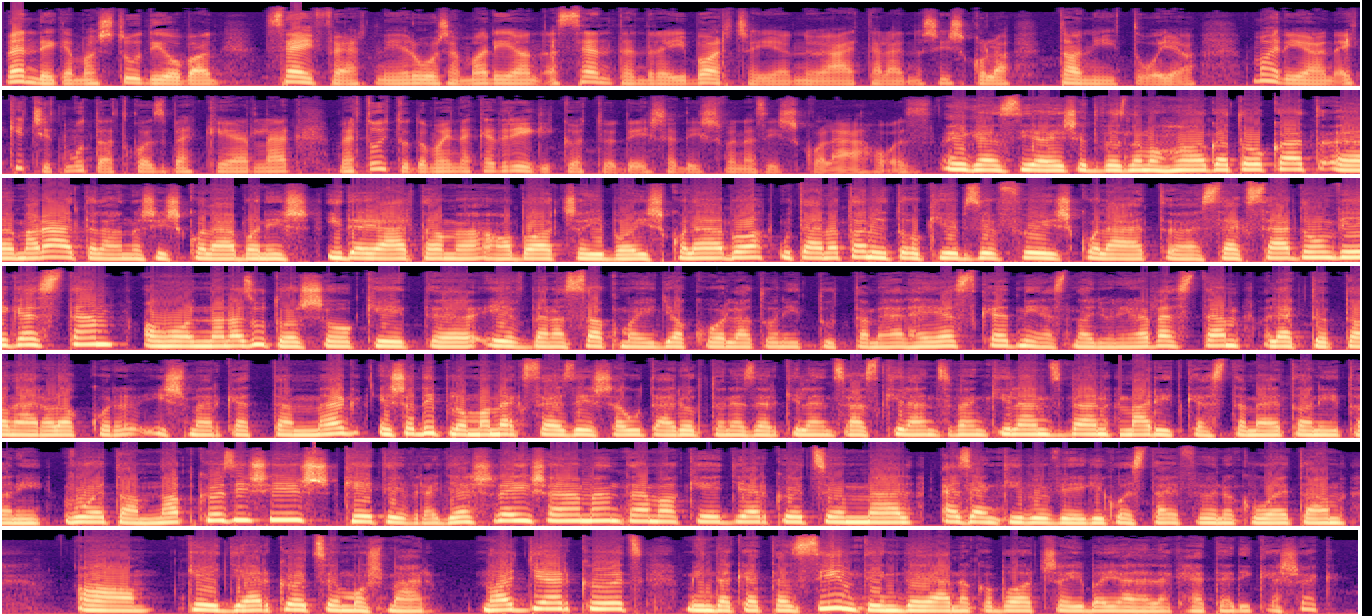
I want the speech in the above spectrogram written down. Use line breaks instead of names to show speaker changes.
Vendégem a stúdióban Szejfertné Rózsa Marian, a Szentendrei Barcsai Ennő általános iskola tanítója. Marian, egy kicsit mutatkozz be kérlek, mert úgy tudom, hogy neked régi kötődésed is van az iskolához.
Igen, szia, és üdvözlöm a hallgatókat. Már általános iskolában is ide jártam a Barcsaiba iskolába, utána tanítóképző főiskolát Szexárdon végeztem, ahonnan az utolsó két évben a szakmai gyakorlaton itt tudtam elhelyezkedni, ezt nagyon élveztem. A legtöbb tanárral akkor ismerkedtem meg, és a diploma megszerzésével beszerzése után rögtön 1999-ben már itt kezdtem el tanítani. Voltam napközis is, két évre Gyesre is elmentem a két gyerkőcömmel, ezen kívül végig osztályfőnök voltam. A két gyerkőcöm most már nagy gyerkőc, mind a ketten szintén de járnak a Barcsaiba, jelenleg hetedikesek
